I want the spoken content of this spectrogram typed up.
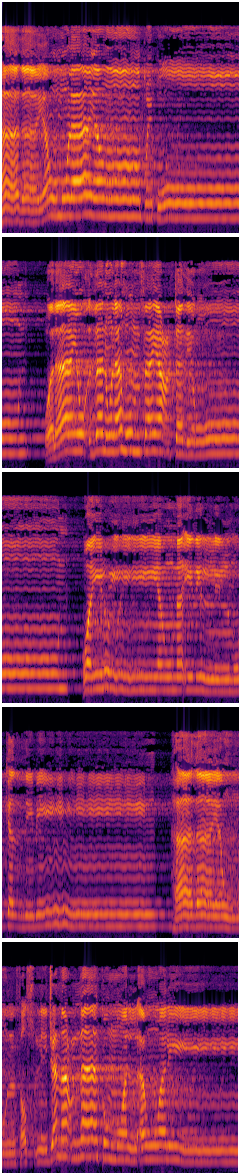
هذا يوم لا ينطقون ولا يؤذن لهم فيعتذرون. ويل يومئذ للمكذبين. هذا يوم الفصل. جمعناكم والأولين.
